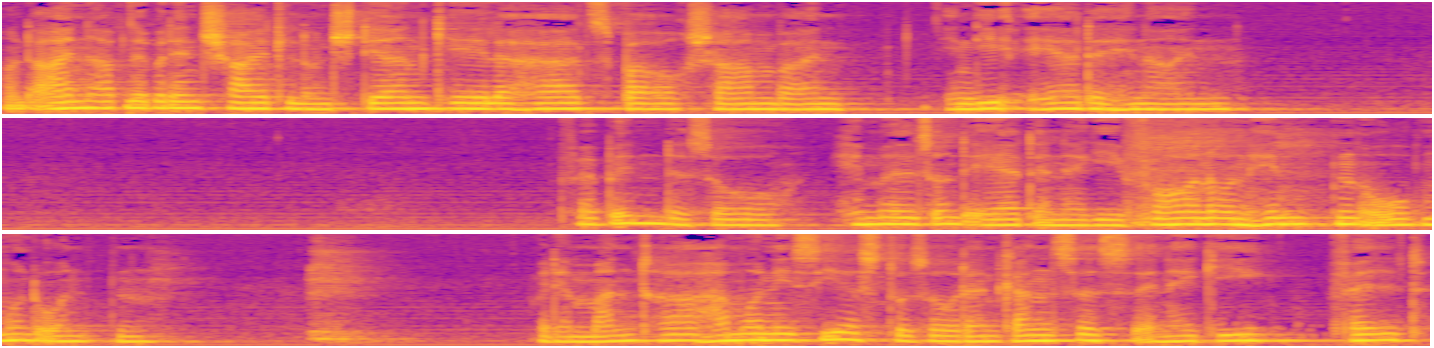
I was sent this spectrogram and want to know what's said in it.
Und einatmen über den Scheitel und Stirn, Kehle, Herz, Bauch, Schambein in die Erde hinein. Verbinde so Himmels- und Erdenergie vorne und hinten, oben und unten. Mit dem Mantra harmonisierst du so dein ganzes Energiefeld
